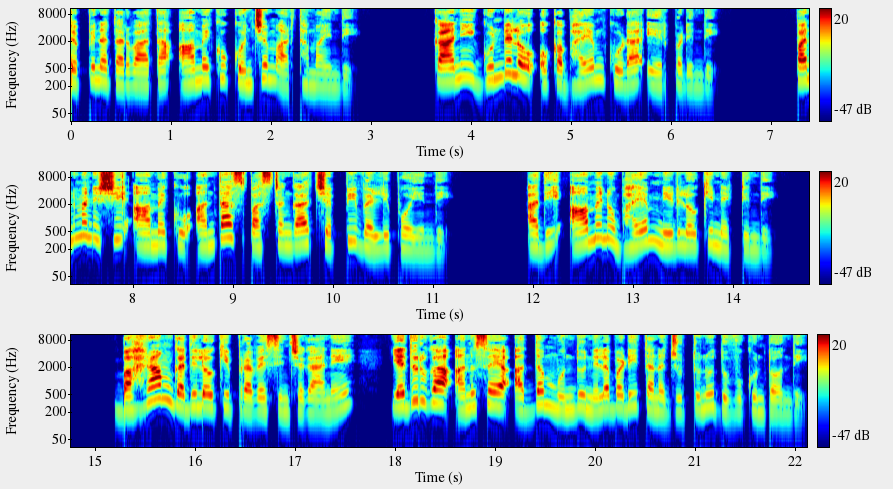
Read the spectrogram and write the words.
చెప్పిన తర్వాత ఆమెకు కొంచెం అర్థమైంది. కాని గుండెలో ఒక భయం కూడా ఏర్పడింది. పన్మనిషి ఆమెకు అంతా స్పష్టంగా చెప్పి వెళ్ళిపోయింది. అది ఆమెను భయం నీడిలోకి నెట్టింది. బహ్రాం గదిలోకి ప్రవేశించగానే ఎదురుగా అనుసయ అద్దం ముందు నిలబడి తన జుట్టును దువ్వుకుంటోంది.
